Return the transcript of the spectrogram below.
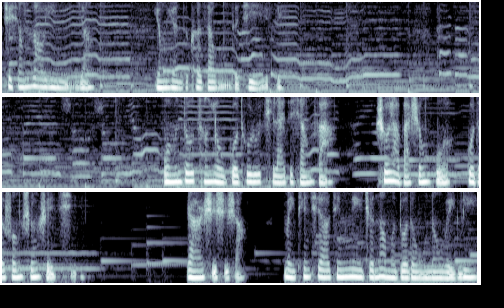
却像烙印一样，永远的刻在我们的记忆里。我们都曾有过突如其来的想法，说要把生活过得风生水起。然而事实上，每天却要经历着那么多的无能为力，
